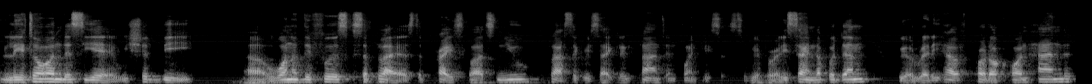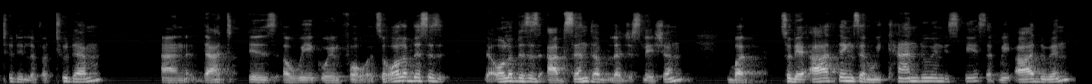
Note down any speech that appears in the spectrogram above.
later on this year, we should be uh, one of the first suppliers to PriceSmart's new plastic recycling plant in Point Lisas. So we have already signed up with them. We already have product on hand to deliver to them, and that is a way going forward. So all of this is all of this is absent of legislation, but so there are things that we can do in this space that we are doing.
